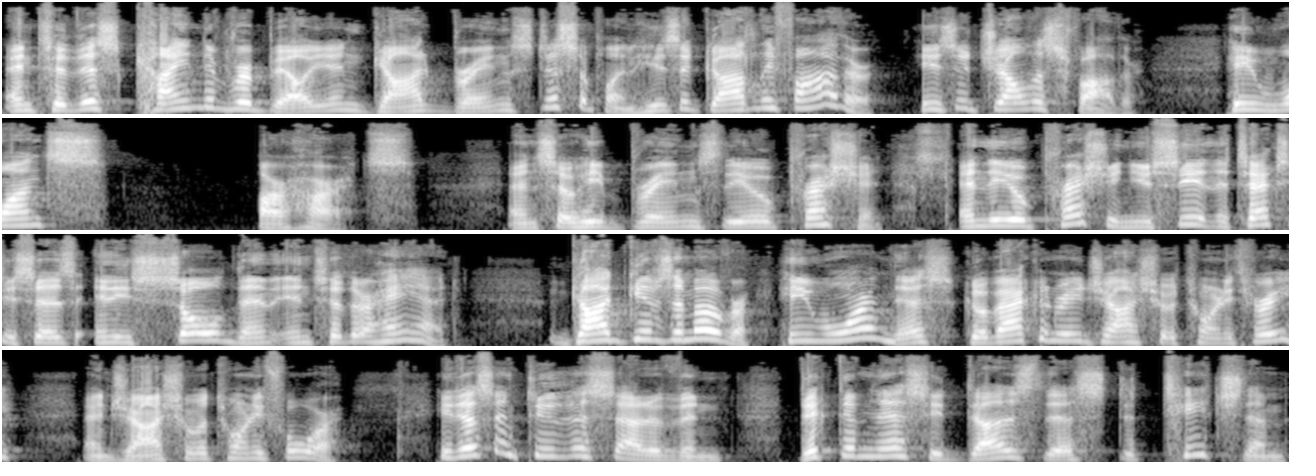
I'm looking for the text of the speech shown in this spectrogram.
And to this kind of rebellion, God brings discipline. He's a godly father, He's a jealous father. He wants our hearts. And so he brings the oppression. And the oppression, you see it in the text, he says, and he sold them into their hand. God gives them over. He warned this. Go back and read Joshua 23 and Joshua 24. He doesn't do this out of vindictiveness. He does this to teach them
